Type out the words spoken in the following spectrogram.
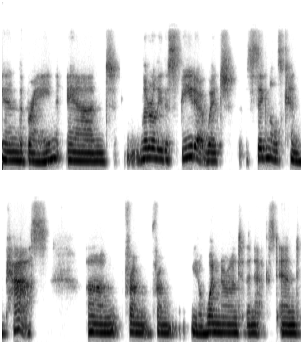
in the brain and literally the speed at which signals can pass um, from from you know one neuron to the next. And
